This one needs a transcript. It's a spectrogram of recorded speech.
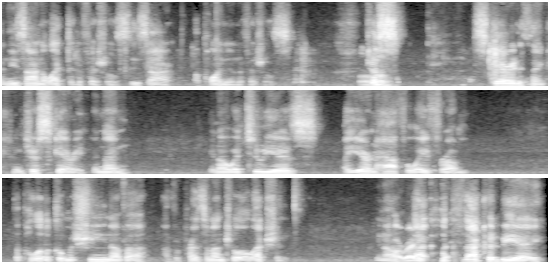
and these aren't elected officials; these are appointed officials. Uh-huh. Just scary to think. It's just scary. And then, you know, we're two years, a year and a half away from the political machine of a of a presidential election. You know, Already. that that could be a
